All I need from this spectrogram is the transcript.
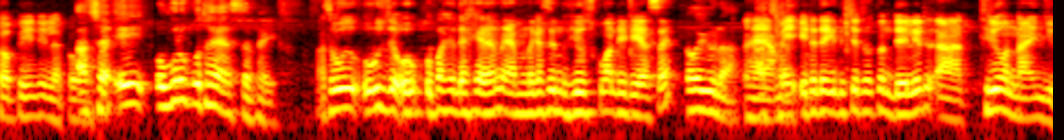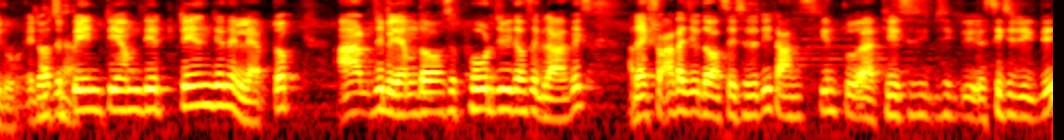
সব ভেরিয়েন্টের ল্যাপটপ আচ্ছা এই ওগুলো কোথায় আছে ভাই? আচ্ছা ও- যে ও- ও পাশে দেখে নেন আমাদের কাছে কিন্তু হিউজ কোয়ান্টিটি আছে। ওইগুলা? হ্যাঁ আচ্ছা। আমি এটা দেখে দিচ্ছি হচ্ছে ডেলের থ্রি ওয়ান নাইন জিরো এটা হচ্ছে আচ্ছা। পেন্টিয়াম দিয়ে টেন জেনের ল্যাপটপ আট জিবি র্যাম দেওয়া আছে ফোর জিবি দেওয়া আছে গ্রাফিক্স আর একশো আঠাশ জিবি দেওয়া আছে SSD touch screen three sixty degree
